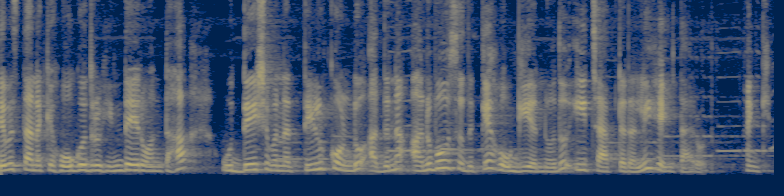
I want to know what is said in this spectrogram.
ದೇವಸ್ಥಾನಕ್ಕೆ ಹೋಗೋದ್ರ ಹಿಂದೆ ಇರುವಂತಹ ಉದ್ದೇಶವನ್ನು ತಿಳ್ಕೊಂಡು ಅದನ್ನು ಅನುಭವಿಸೋದಕ್ಕೆ ಹೋಗಿ ಅನ್ನೋದು ಈ ಚಾಪ್ಟರಲ್ಲಿ ಹೇಳ್ತಾ ಇರೋದು. ಥ್ಯಾಂಕ್ ಯು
